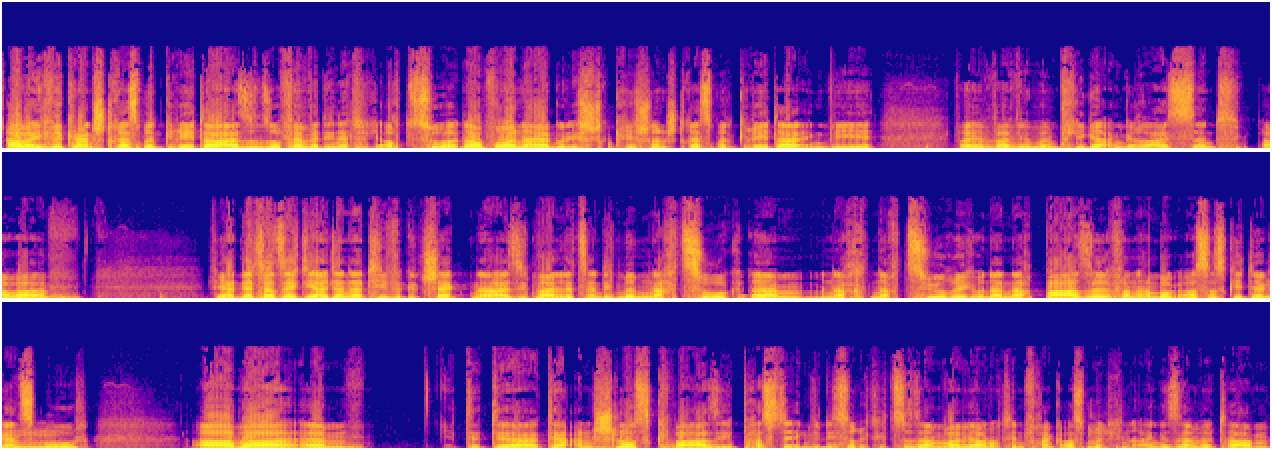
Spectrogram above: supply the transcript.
Aber ich will keinen Stress mit Greta, also insofern werde ich natürlich auch zu, obwohl, naja gut, ich kriege schon Stress mit Greta irgendwie, weil, weil wir mit dem Flieger angereist sind. Aber wir hatten jetzt tatsächlich die Alternative gecheckt, ne? Also ich meine, letztendlich mit dem Nachtzug ähm, nach, nach Zürich oder nach Basel von Hamburg aus, das geht ja mhm. ganz gut. Aber ähm, der, der Anschluss quasi passte irgendwie nicht so richtig zusammen, weil wir auch noch den Frank aus München eingesammelt haben.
